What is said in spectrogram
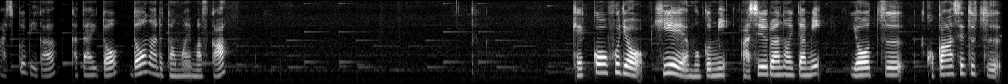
足首が硬いとどうなると思いますか？血行不良、冷えやむくみ、足裏の痛み、腰痛、股関節痛、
